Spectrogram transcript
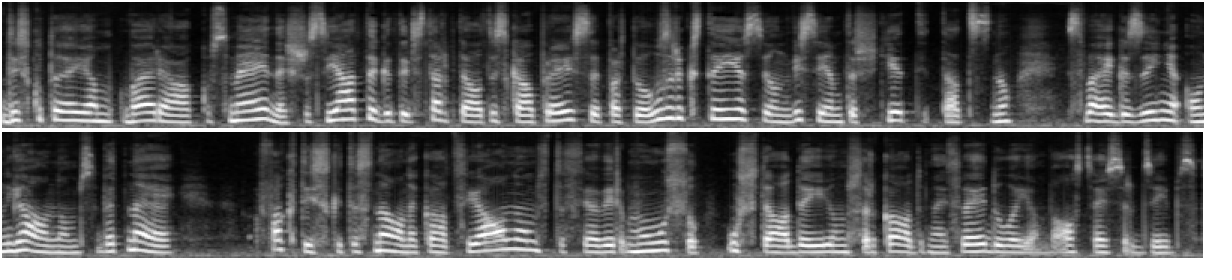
diskutējam vairākus mēnešus. Jā, tagad ir starptautiskā prese par to uzrakstījusi, un visiem tas šķiet tāds nu, svaiga ziņa un jaunums. Bet nē, faktiski tas nav nekāds jaunums, tas jau ir mūsu uzstādījums, ar kādu mēs veidojam valsts aizsardzības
